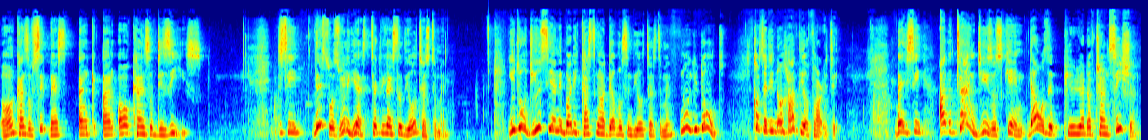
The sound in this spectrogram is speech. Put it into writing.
all kinds of sickness and, and all kinds of disease. You see, this was really, yes, technically still the Old Testament. You do, do you see anybody casting out devils in the Old Testament? No, you don't. Because they did not have the authority. But you see, at the time Jesus came, that was a period of transition.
